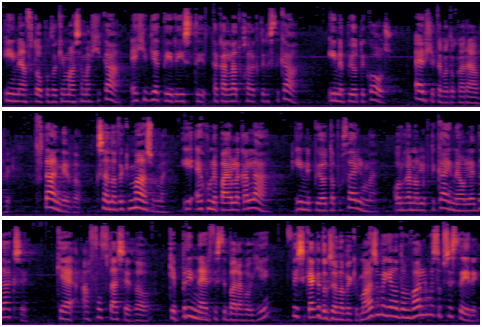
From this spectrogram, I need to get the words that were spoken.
Είναι αυτό που δοκιμάσαμε αρχικά; Έχει διατηρήσει τα καλά του χαρακτηριστικά; Είναι ποιοτικός; Έρχεται με το καράβι. Φτάνει εδώ. Ξαναδοκιμάζουμε. Έχουν πάει όλα καλά; Είναι η ποιότητα που θέλουμε; Οργανοληπτικά είναι όλα εντάξει; Και αφού φτάσει εδώ και πριν έρθει στην παραγωγή, φυσικά και τον ξαναδοκιμάζουμε για να τον βάλουμε στο ψιστήρι.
